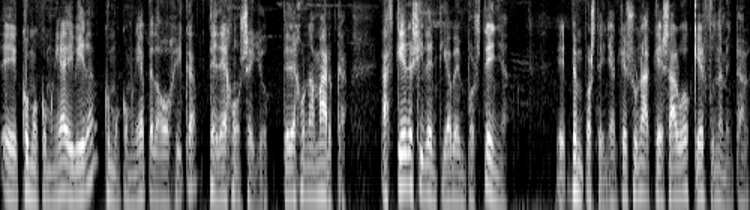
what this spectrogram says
eh, como comunidad de vida, como comunidad pedagógica, te deja un sello, te deja una marca, adquieres identidad benposteña, eh, Posteña, que es, una, que es algo que es fundamental.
